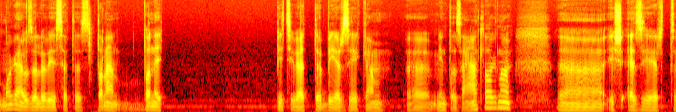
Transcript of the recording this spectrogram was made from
magához a lövészethez talán van egy picivel több érzékem, mint az átlagnak, és ezért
